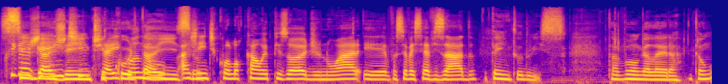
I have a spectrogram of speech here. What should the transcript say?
siga, Siga a a gente, gente, que aí curta quando a isso. gente colocar um episódio no ar, eh, você vai ser avisado. Tem tudo isso. Tá bom, galera? Então,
